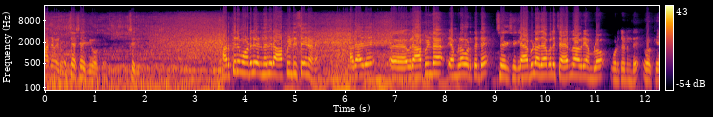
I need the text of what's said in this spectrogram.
മാറ്റം വരും. ശരി ശരി ഓക്കെ. ശരി. അടുത്തൊരു മോഡൽ വരുന്നത് ഒരു ആപ്പിൾ ഡിസൈൻ ആണ്. അതായത് ഒരു ആപ്പിളിന്റെ എംബ്ലോ കൊടുത്തിട്ട് ടേബിളും അതേപോലെ ചെയറിലും അവർ എംബ്ലോ കൊടുത്തിട്ടുണ്ട്. ഓക്കെ.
